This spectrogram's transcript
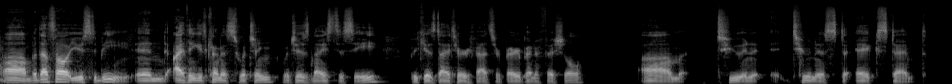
um, but that's how it used to be and i think it's kind of switching which is nice to see because dietary fats are very beneficial um, to an to an extent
